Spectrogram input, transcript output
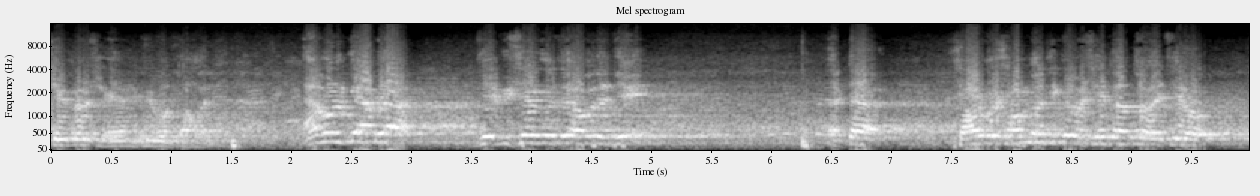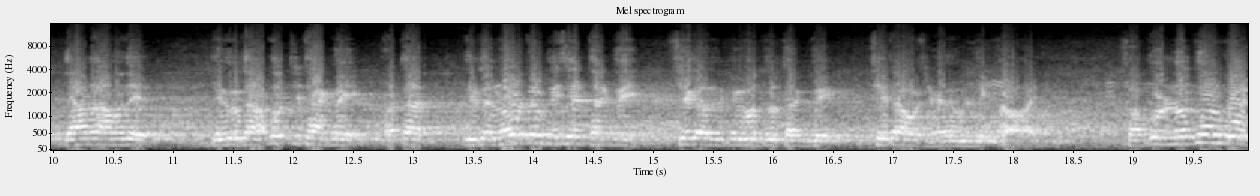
সেগুলো সেখানে লিপিবদ্ধ হয় এমনকি আমরা যে বিষয়গুলোতে আমাদের যে একটা সর্বসম্মতিক্রমে সিদ্ধান্ত হয়েছিল যে আমরা আমাদের যেগুলোতে আপত্তি থাকবে, অর্থাৎ যেগুলো অফ ডিসেন্ট থাকবে, সেগুলো লিপিবদ্ধ থাকবে, সেটাও সেখানে উল্লেখ করা হয় সম্পূর্ণ নতুন করে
